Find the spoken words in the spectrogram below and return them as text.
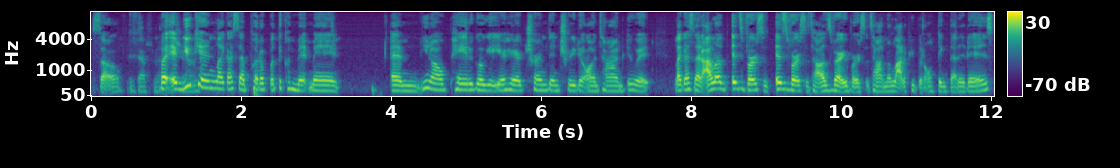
So definitely. But if true. you can, like I said, put up with the commitment and you know pay to go get your hair trimmed and treated on time, do it like I said, I love it's vers it's versatile. It's very versatile, and a lot of people don't think that it is.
